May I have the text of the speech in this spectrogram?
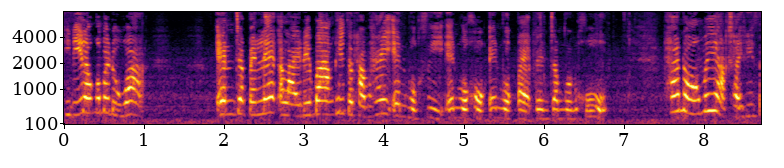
ทีนี้เราก็มาดูว่า n จะเป็นเลขอะไรได้บ้างที่จะทำให้ n บวก4 n บวก6 n บวก8เป็นจำนวนคู่ ถ้าน้องไม่อยากใช้ทฤษ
